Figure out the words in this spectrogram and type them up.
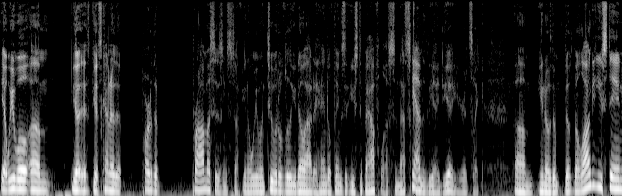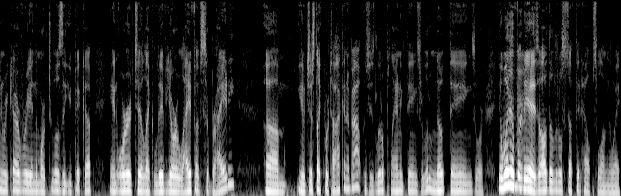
Yeah, we will. Um, yeah, it's, it's kind of the part of the promises and stuff. You know, we intuitively know how to handle things that used to baffle us, and that's Yep. kind of the idea here. It's like, um, you know, the, the the longer you stay in recovery, and the more tools that you pick up in order to like live your life of sobriety. Um, you know, just like we're talking about, which is little planning things or little note things or you know whatever it Mhm. is, all the little stuff that helps along the way.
